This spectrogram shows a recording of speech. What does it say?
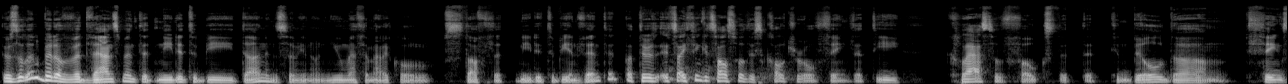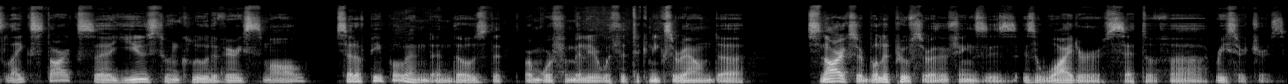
there's a little bit of advancement that needed to be done and some, you know, new mathematical stuff that needed to be invented. But there's, it's, I think it's also this cultural thing that the class of folks that, that can build, um, things like Starks, uh, used to include a very small set of people and, and those that are more familiar with the techniques around, uh, snarks or bulletproofs or other things is is a wider set of uh, researchers.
